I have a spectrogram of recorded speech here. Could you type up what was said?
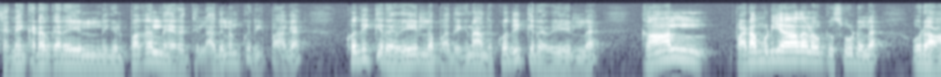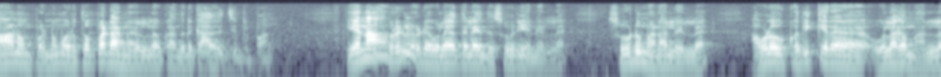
சென்னை கடற்கரையில் நீங்கள் பகல் நேரத்தில் அதிலும் குறிப்பாக கொதிக்கிற வெயிலில் பார்த்தீங்கன்னா அந்த கொதிக்கிற வெயிலில் கால் பட முடியாத அளவுக்கு சூடில் ஒரு ஆணும் பெண்ணும் ஒரு துப்பட்டா நிலையில் உட்காந்துட்டு காதலிச்சிட்டு இருப்பாங்க. ஏன்னா அவர்களுடைய உலகத்தில் இந்த சூரியன் இல்லை சுடு மணல் இல்லை அவ்வளவு கொதிக்கிற உலகம் அல்ல.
